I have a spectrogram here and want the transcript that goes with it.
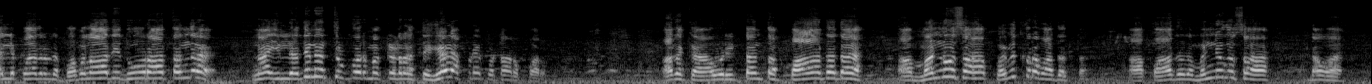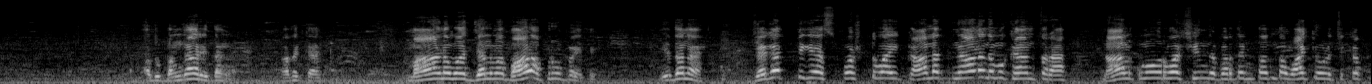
ಎಲ್ಲಿ ಪಾದ್ರ ಬಬಲಾದಿ ದೂರ ಆತಂದ್ರೆ ನಾ ಇಲ್ಲಿ ಅದನ್ನ ತಿಳ್ಕೋರ್ ಮಕ್ಕಳ್ರ ಅಂತ ಹೇಳಿ ಅಪ್ಪಣೆ ಕೊಟ್ಟಾರಪ್ಪ ಅದಕ್ಕೆ ಅದಕ್ಕ ಅವ್ರು ಇಟ್ಟಂತ ಪಾದದ ಆ ಮಣ್ಣು ಸಹ ಪವಿತ್ರವಾದತ್ತ ಆ ಪಾದದ ಮಣ್ಣಿಗೂ ಸಹ ನಾವು ಅದು ಬಂಗಾರ ಇದ್ದಂಗ. ಅದಕ್ಕೆ ಮಾನವ ಜನ್ಮ ಬಹಳ ಅಪರೂಪ ಐತಿ. ಇದನ್ನ ಜಗತ್ತಿಗೆ ಸ್ಪಷ್ಟವಾಗಿ ಕಾಲಜ್ಞಾನದ ಮುಖಾಂತರ ನಾಲ್ಕುನೂರು ವರ್ಷದಿಂದ ಬರೆದಿಟ್ಟಂಥ ವಾಕ್ಯಗಳು ಚಿಕ್ಕಪ್ಪ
